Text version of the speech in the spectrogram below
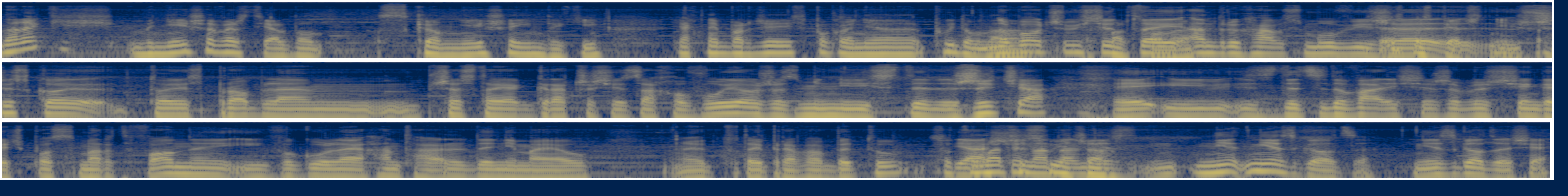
no ale jakieś mniejsze wersje albo skromniejsze indyki jak najbardziej spokojnie pójdą na No bo oczywiście tutaj. Andrew House mówi, że wszystko to jest problem przez to, jak gracze się zachowują, że zmienili styl życia e, i zdecydowali się, żeby sięgać po smartfony i w ogóle handheldy nie mają e, tutaj prawa bytu. Co ja się nadal nie, nie, nie zgodzę. Nie zgodzę się.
